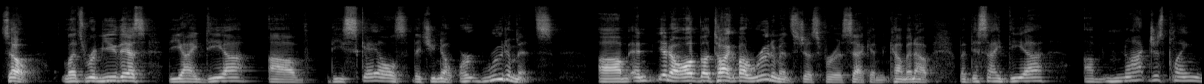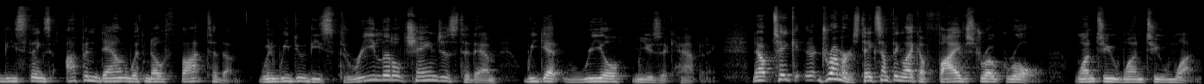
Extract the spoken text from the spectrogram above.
So let's review this. The idea of these scales that you know are rudiments. Um, and, you know, I'll, I'll talk about rudiments just for a second coming up. But this idea of not just playing these things up and down with no thought to them. When we do these three little changes to them, we get real music happening. Now, take uh, drummers, take something like a five stroke roll one, two, one, two, one.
